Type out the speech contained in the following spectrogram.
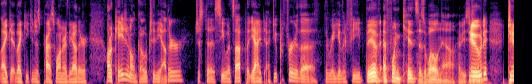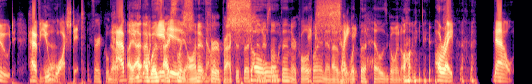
Like like you can just press one or the other. On occasion I'll go to the other just to see what's up. But yeah, I, I do prefer the the regular feed. They have F1 Kids as well now. Have you seen Dude, that? Dude, have you Yeah. watched it? Very cool. No, Have I, you I, I wa- was it actually is on it no, for a practice session or so something or qualifying, and I was like, "What exciting. the hell is going on here?" All right. Now,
